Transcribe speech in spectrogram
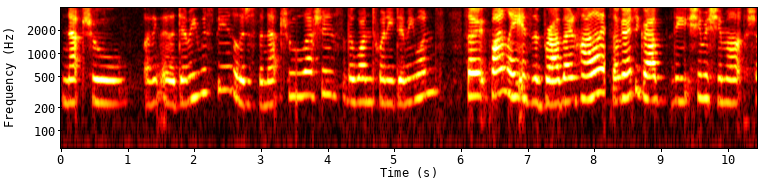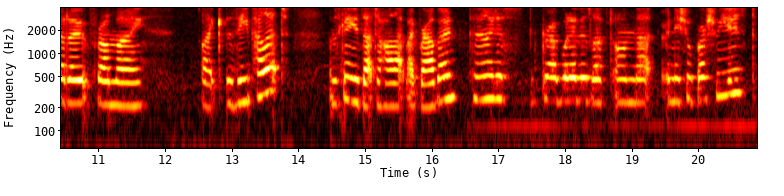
Natural, I think they're the Demi Wispies or they're just the natural lashes, the 120 Demi ones. So finally is the brow bone highlight. So I'm going to grab the Shimma Shimma shadow from my like Z palette. I'm just going to use that to highlight my brow bone. And then I just grab whatever's left on that initial brush we used.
